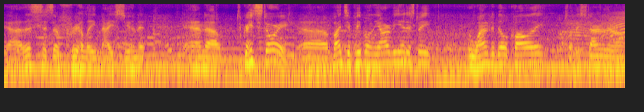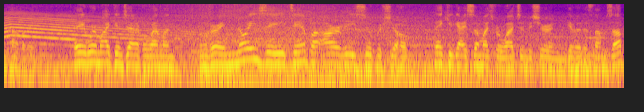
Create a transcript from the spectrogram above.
Yeah, this is a really nice unit, and uh, it's a great story. Uh, a bunch of people in the RV industry who wanted to build quality, so they started their own company. Hey, we're Mike and Jennifer Wendland from a very noisy Tampa RV Super Show. Thank you guys so much for watching. Be sure and give it a thumbs up,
